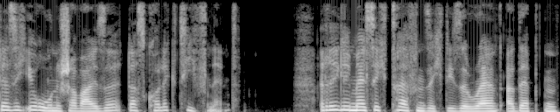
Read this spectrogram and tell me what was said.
der sich ironischerweise das Kollektiv nennt. Regelmäßig treffen sich diese Rand-Adepten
